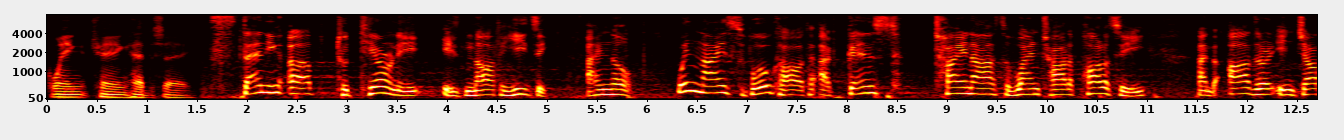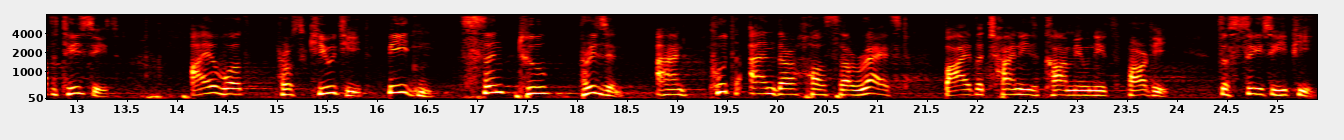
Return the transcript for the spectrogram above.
Guangcheng had to say. Standing up to tyranny is not easy. I know. When I spoke out against China's one child policy and other injustices, I was prosecuted, beaten, sent to prison, and put under house arrest by the Chinese Communist Party, the CCP.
